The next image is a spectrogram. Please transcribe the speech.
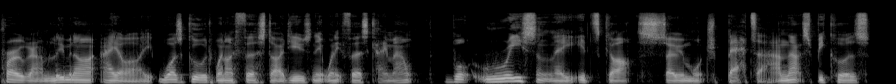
program, Luminar AI, was good when I first started using it when it first came out, but recently it's got so much better, and that's because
